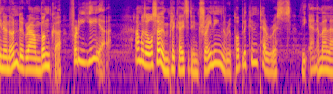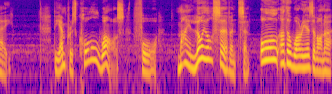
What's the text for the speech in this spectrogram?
in an underground bunker for a year and was also implicated in training the Republican terrorists, the NMLA. The Emperor's call was for my loyal servants and all other warriors of honour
